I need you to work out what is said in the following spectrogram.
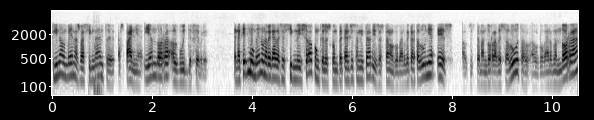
finalment es va signar entre Espanya i Andorra el 8 de febrer. En aquest moment, una vegada se signa això, com que les competències sanitàries estan al govern de Catalunya, és el sistema Andorra de Salut, el, el govern d'Andorra,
